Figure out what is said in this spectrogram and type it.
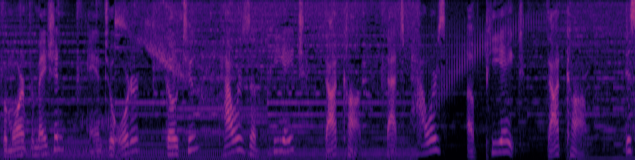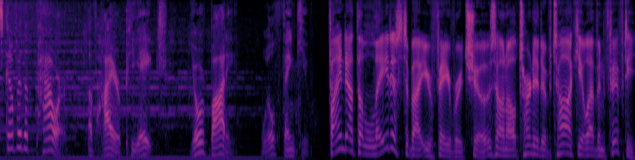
For more information and to order, go to powersofph.com. That's powersofph.com. Discover the power of higher pH. Your body will thank you. Find out the latest about your favorite shows on Alternative Talk 1150.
